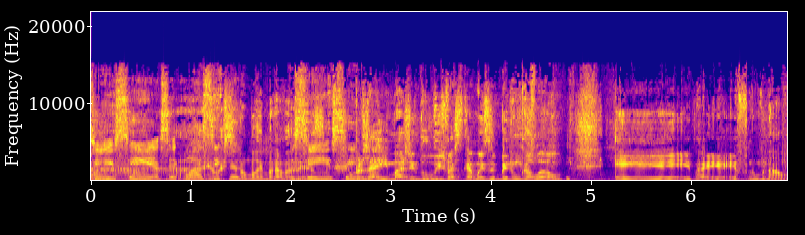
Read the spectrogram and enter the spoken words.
Sim, sim, essa é clássica. Eu essa não me lembrava dessa. Sim, sim. Para já a imagem do Luís Vaz de Camões a beber um galão é, epá, é, é fenomenal.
